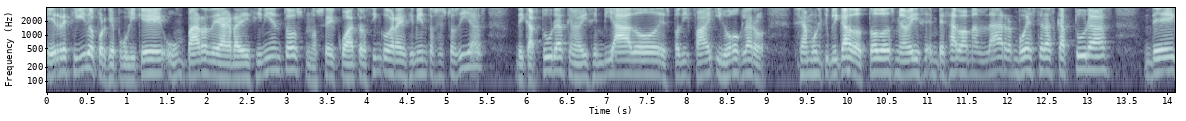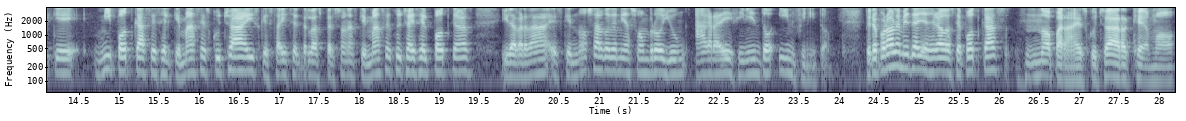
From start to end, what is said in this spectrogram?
he recibido porque publiqué un par de agradecimientos, no sé, cuatro o cinco agradecimientos estos días de capturas que me habéis enviado de Spotify y luego, claro, se ha multiplicado. Todos me habéis empezado a mandar vuestras capturas de que mi podcast es el que más escucháis, que estáis entre las personas que más escucháis el podcast y la verdad es que no salgo de mi asombro y un agradecimiento infinito. Pero probablemente haya llegado a este podcast no para escuchar como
